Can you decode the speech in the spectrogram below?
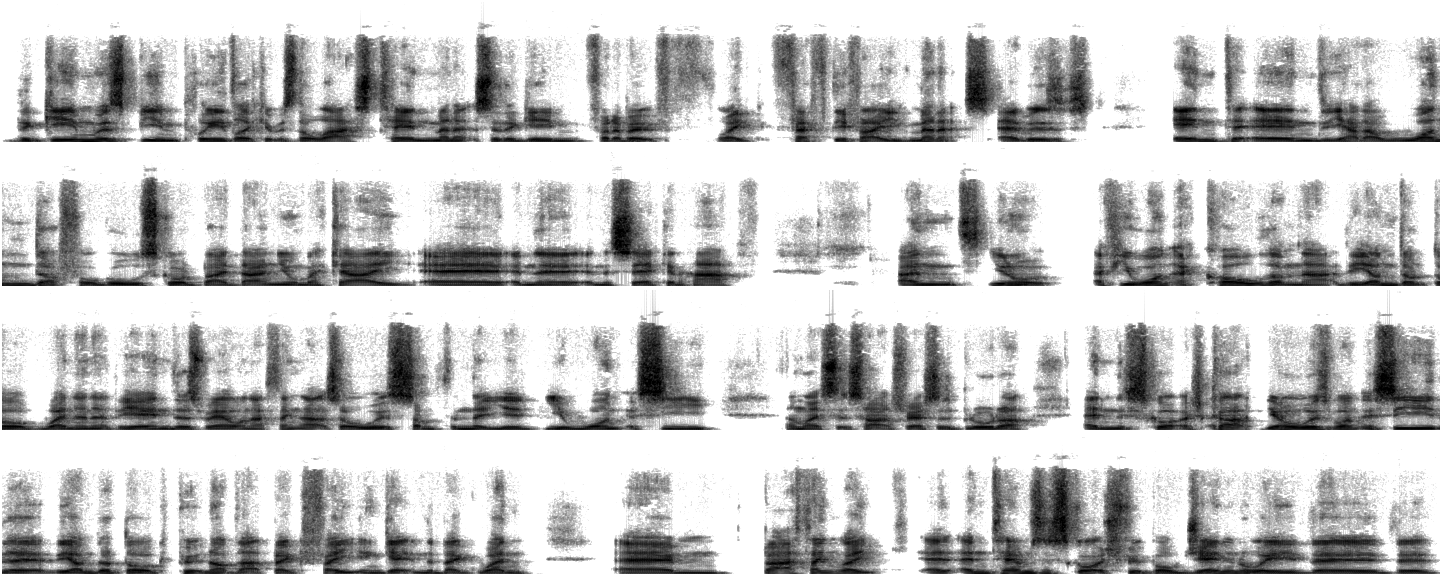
the game was being played like it was the last ten minutes of the game for about like fifty five minutes. It was end to end. You had a wonderful goal scored by Daniel Mackay uh, in the in the second half, and you know if you want to call them that, the underdog winning at the end as well, and I think that's always something that you you want to see, unless it's Hearts versus Brora in the Scottish Cup. You always want to see the the underdog putting up that big fight and getting the big win. Um, but I think like in terms of Scottish football generally, the the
